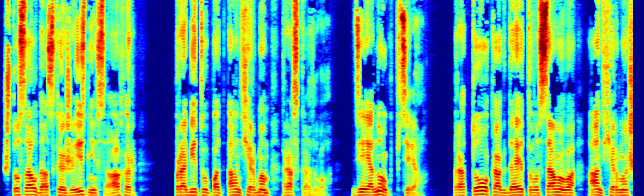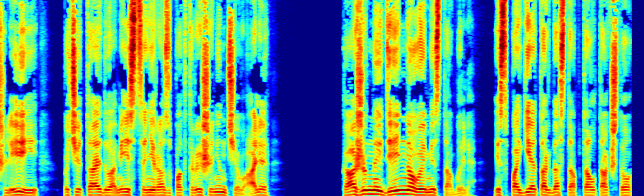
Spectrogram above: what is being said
что солдатская жизнь не сахар, про битву под Анхермом рассказывал, где я ногу потерял. Про то, как до этого самого Анхерма шли и, почитай, два месяца ни разу под крышей не ночевали. Каждый день новые места были. И спаги я тогда стоптал так, что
